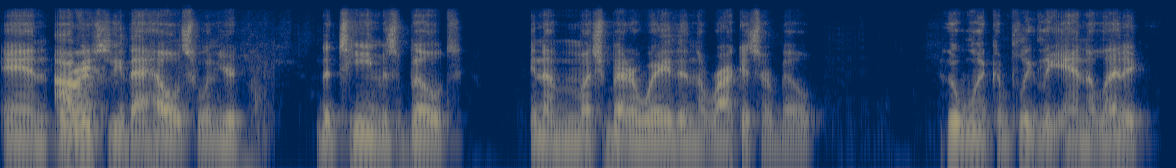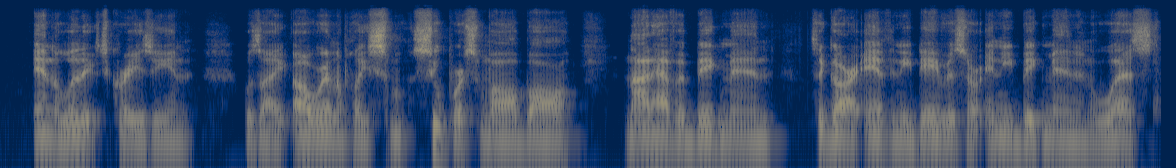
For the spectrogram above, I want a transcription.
And obviously right. that helps when you're the team is built in a much better way than the Rockets are built, who went completely analytic analytics crazy and was like, "Oh, we're gonna play sm- super small ball, not have a big man to guard Anthony Davis or any big man in the West."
